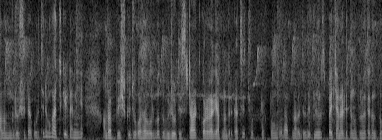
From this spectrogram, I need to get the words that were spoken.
আলমগীরও সেটা করেছেন এবং আজকে এটা নিয়ে আমরা বেশ কিছু কথা বলব। তো ভিডিওটি স্টার্ট করার আগে আপনাদের কাছে ছোট্ট একটা অনুরোধ, আপনারা যদি ফিল্ম স্পাই চ্যানেলটিতে নতুন হয়ে থাকেন তো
